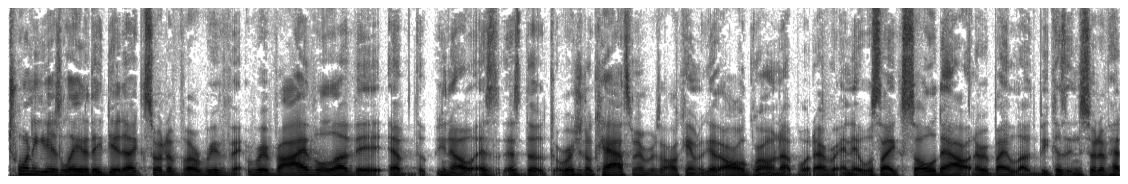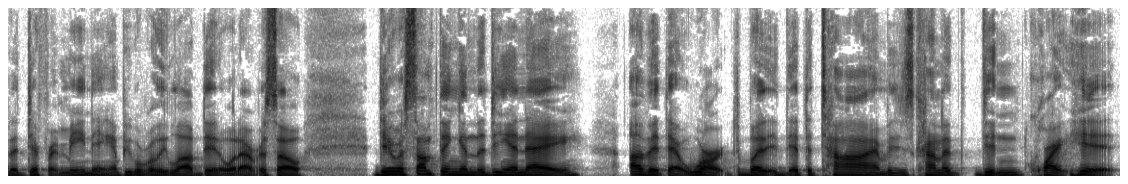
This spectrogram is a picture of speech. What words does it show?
20 years later, they did like sort of a rev- revival of it, of the, you know, as, as the original cast members all came together, all grown up, whatever. And it was like sold out and everybody loved it because it sort of had a different meaning and people really loved it or whatever. So there was something in the DNA of it that worked, but it, at the time, it just kind of didn't quite hit.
